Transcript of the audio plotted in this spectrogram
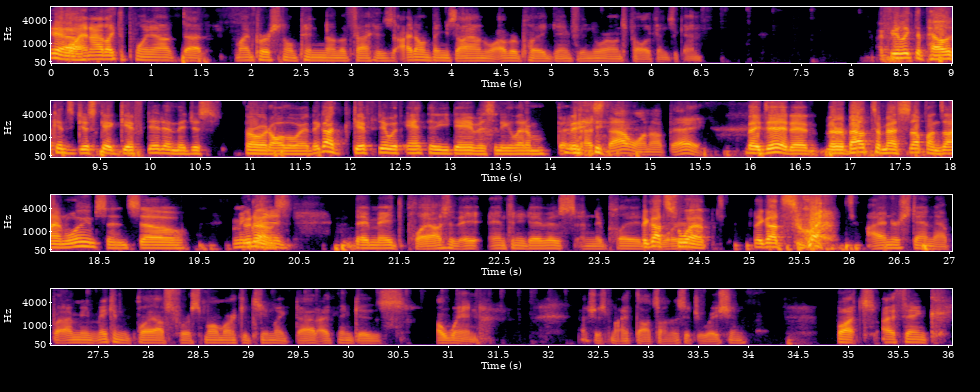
yeah, Well, and I'd like to point out that my personal opinion on the fact is I don't think Zion will ever play a game for the New Orleans Pelicans again. I feel like the Pelicans just get gifted and they just throw it all the way. They got gifted with Anthony Davis and he let him. They messed that one up, eh? they did, and they're about to mess up on Zion Williamson. So I mean, Who granted, knows? They made the playoffs with Anthony Davis and they played. they got the swept. They got swept. I understand that, but I mean, making the playoffs for a small market team like that, I think is a win. That's just my thoughts on the situation. But I think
